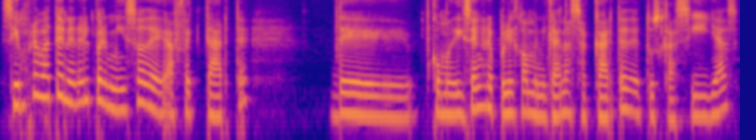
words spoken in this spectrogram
siempre va a tener el permiso de afectarte, de, como dicen en República Dominicana, sacarte de tus casillas,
